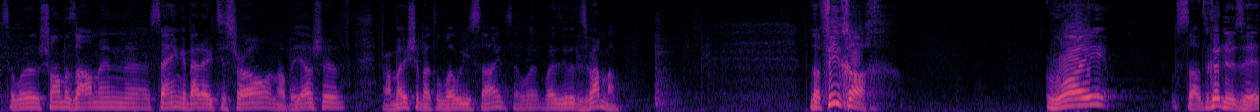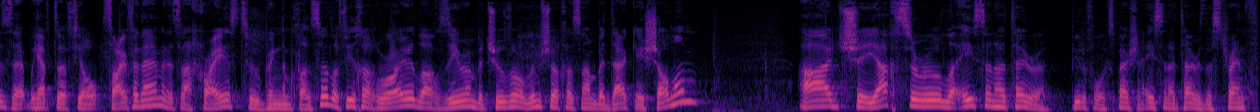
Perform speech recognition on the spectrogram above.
So what is Shlomo Zalman uh, saying about Eretz Yisrael and Rabbi Yoshev, Ramesh about the Low East Side? So what, what does he do with this Rambam? Lafichach. Roy, so the good news is that we have to feel sorry for them, and it's not chrayas to bring them closer. Lafichach roy lachzirim b'tshuva limshach hasam b'darkei shalom Ad sheyachsaru la'esan ha'tera. Beautiful expression. Esan ha'tera is the strength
